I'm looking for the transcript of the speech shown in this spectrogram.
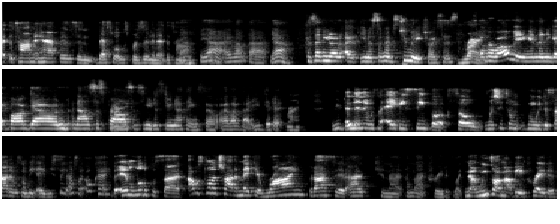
at the time it happens and that's what was presented at the time. Yeah, yeah i love that. Yeah. Because then you don't I, you know sometimes too many choices. Right. it's overwhelming and then you get bogged down analysis paralysis right. and you just do nothing. So i love that you did it. Right and then it was an ABC book. So when she told when we decided it was gonna be ABC, I was like, okay. The analytical side, I was gonna try to make it rhyme, but I said I cannot. I'm not creative. Like now, when you talking about being creative,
